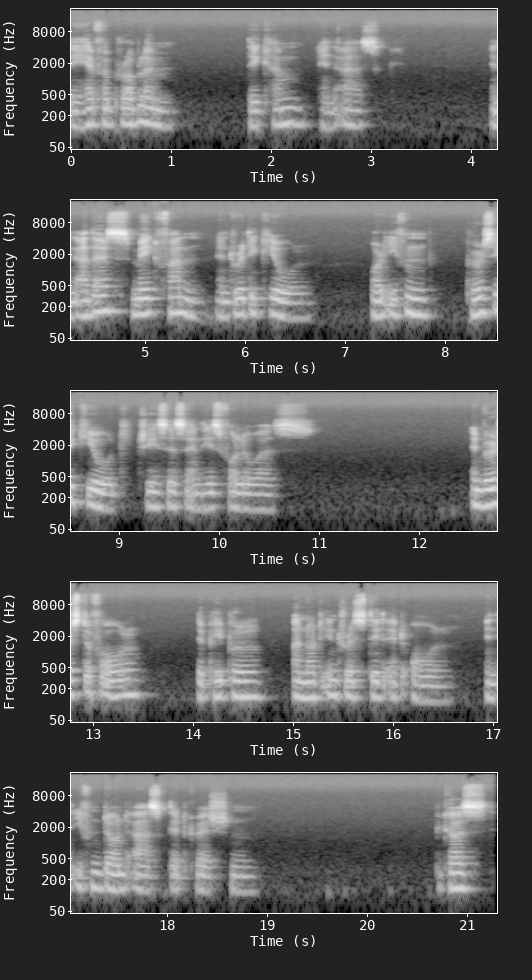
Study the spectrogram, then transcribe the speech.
they have a problem, they come and ask and others make fun and ridicule or even persecute Jesus and his followers. And worst of all, the people are not interested at all and even don't ask that question. Because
